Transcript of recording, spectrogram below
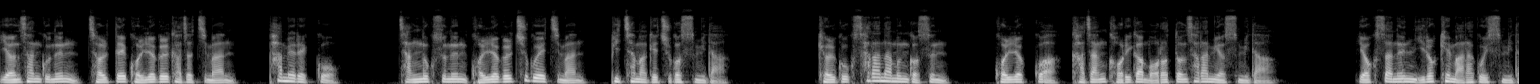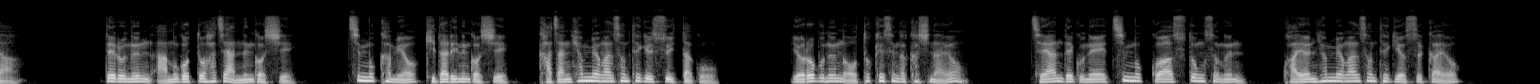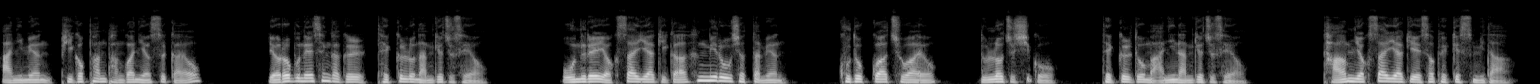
연산군은 절대 권력을 가졌지만 파멸했고 장록수는 권력을 추구했지만 비참하게 죽었습니다. 결국 살아남은 것은 권력과 가장 거리가 멀었던 사람이었습니다. 역사는 이렇게 말하고 있습니다. 때로는 아무것도 하지 않는 것이 침묵하며 기다리는 것이 가장 현명한 선택일 수 있다고. 여러분은 어떻게 생각하시나요? 제한대군의 침묵과 수동성은 과연 현명한 선택이었을까요? 아니면 비겁한 방관이었을까요? 여러분의 생각을 댓글로 남겨주세요. 오늘의 역사 이야기가 흥미로우셨다면 구독과 좋아요 눌러주시고 댓글도 많이 남겨주세요. 다음 역사 이야기에서 뵙겠습니다.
